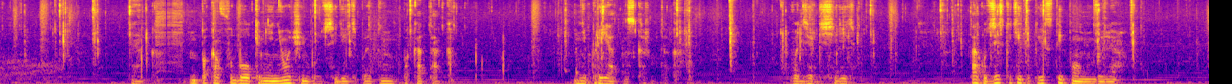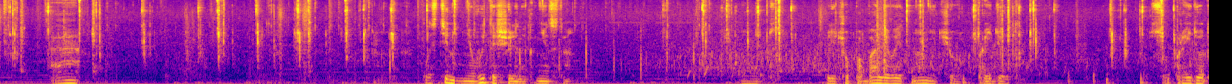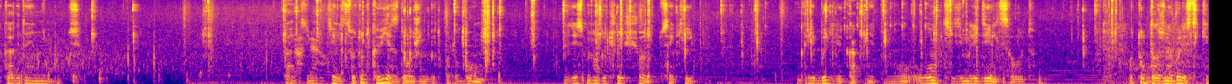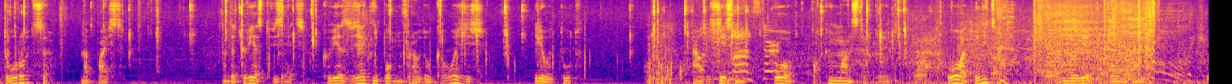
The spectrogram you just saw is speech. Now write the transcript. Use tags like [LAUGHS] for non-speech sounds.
Так. Пока в футболке мне не очень будет сидеть, поэтому пока так. Неприятно, скажем так. В одежде сидеть. Так, вот здесь какие-то квесты, помню, были. А. Пластину мне вытащили наконец-то. Вот. Плечо побаливает, но ничего, пройдет. Все пройдет когда-нибудь. Так, земледельцы. Вот тут квест должен быть по-любому. Здесь много чего еще. Всякие грибы или как мне там, ломти земледельца. Вот. Вот тут должны вылезти какие-то уродцы, напасть. Надо квест взять. Квест взять, не помню, правда, у кого здесь. Или вот тут. А, вот здесь. На... О, fucking монстр. Вот, видите?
